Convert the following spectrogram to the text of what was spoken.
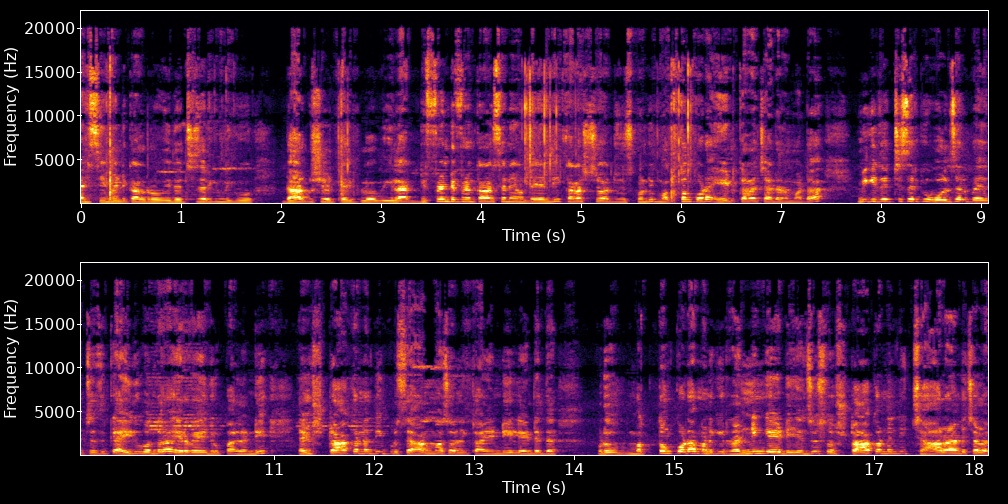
అండ్ సిమెంట్ కలరు ఇది వచ్చేసరికి మీకు డార్క్ షేడ్ టైప్లో ఇలా డిఫరెంట్ డిఫరెంట్ కలర్స్ అనేవి ఉంటాయండి. కలర్స్ చార్ట్ చూసుకోండి. మొత్తం కూడా ఎయిట్ కలర్ చార్ట్ అనమాట మీకు ఇది వచ్చేసరికి హోల్సేల్ ప్రైస్ వచ్చేసరికి ఐదు వందల ఇరవై ఐదు రూపాయలండి. అండ్ స్టాక్ అన్నది ఇప్పుడు శ్రావణ మాసానికి కానివ్వండి లేదంటే ఇప్పుడు మొత్తం కూడా మనకి రన్నింగ్ అయ్యే డిజైన్స్ సో స్టాక్ అనేది చాలా అంటే చాలా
